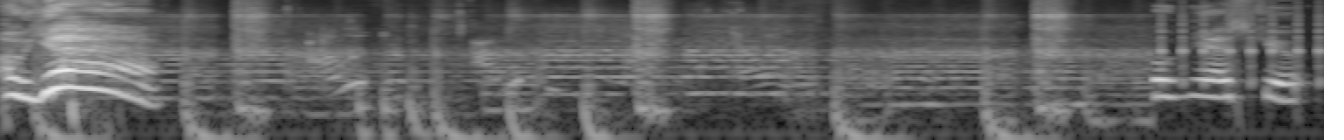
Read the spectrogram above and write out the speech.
Oh yeah! Oh yeah, it's cute.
